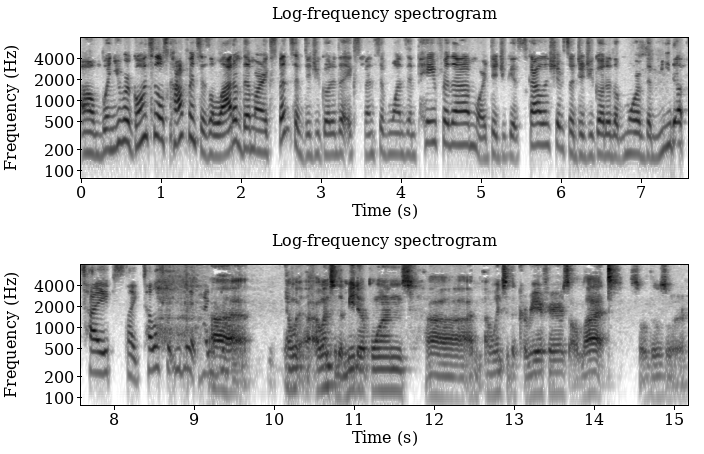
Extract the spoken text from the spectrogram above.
Um, when you were going to those conferences, a lot of them are expensive. Did you go to the expensive ones and pay for them, or did you get scholarships, or did you go to the more of the meetup types? Like, tell us what you did. You uh, I, went, I went to the meetup ones. Uh, I, I, went to the career fairs a lot. So those were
